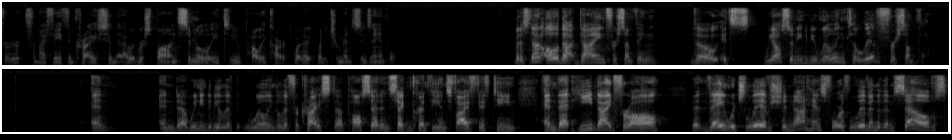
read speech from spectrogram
for, for my faith in Christ and that I would respond similarly to Polycarp. What a, what a tremendous example. But it's not all about dying for something, though. It's, we also need to be willing to live for something. And, and uh, we need to be willing to live for Christ. Uh, Paul said in 2 Corinthians 5.15, and that he died for all that they which live should not henceforth live unto themselves,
